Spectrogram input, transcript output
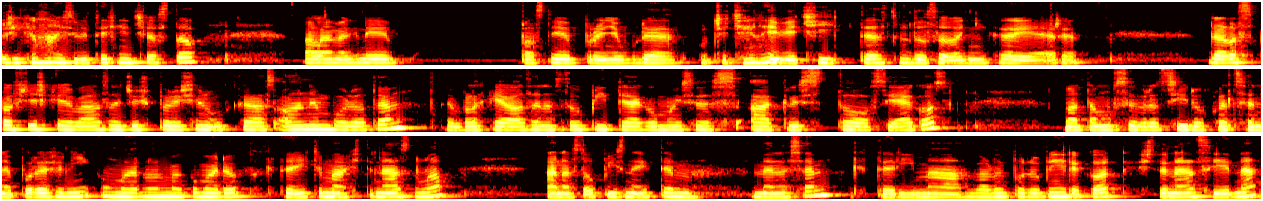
říkám až zbytečně často, ale Magny vlastně pro ně bude určitě největší test v dosavadní kariéře. Dále se pak v těžké váze Josh Parishon utká s Alanem Bodotem. V lehké váze nastoupí Tiago Moises a Christos Jagos. Matamu se vrací do klece neporažený Umar Nurmagomedov, který to má 14-0 a nastoupí s Natem Menesem, který má velmi podobný rekord 14-1,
